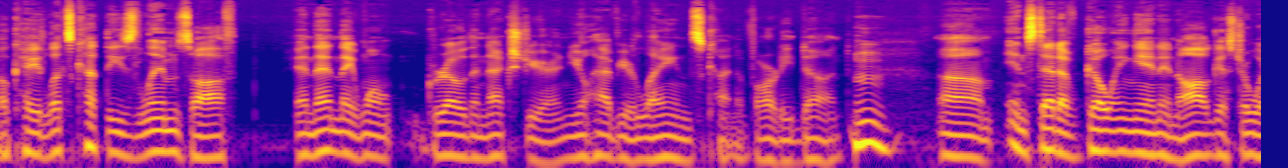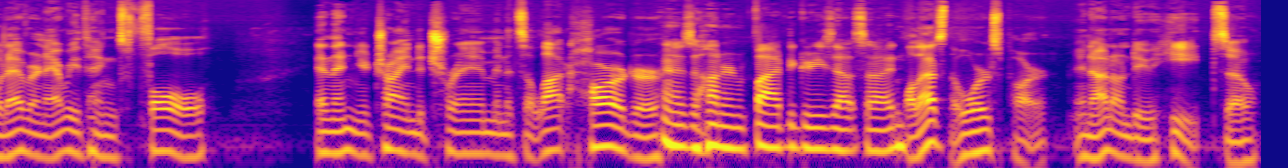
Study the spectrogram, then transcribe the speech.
okay, let's cut these limbs off, and then they won't grow the next year, and you'll have your lanes kind of already done. Um, instead of going in in August or whatever, and everything's full, and then you're trying to trim, and it's a lot harder. And it's 105 degrees outside. Well, that's the worst part, and I don't do heat, so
